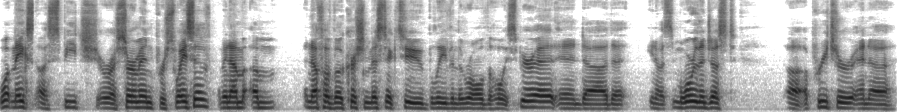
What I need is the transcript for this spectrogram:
what makes a speech or a sermon persuasive. I mean, I'm, I'm enough of a Christian mystic to believe in the role of the Holy Spirit and uh, that you know it's more than just uh, a preacher and a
